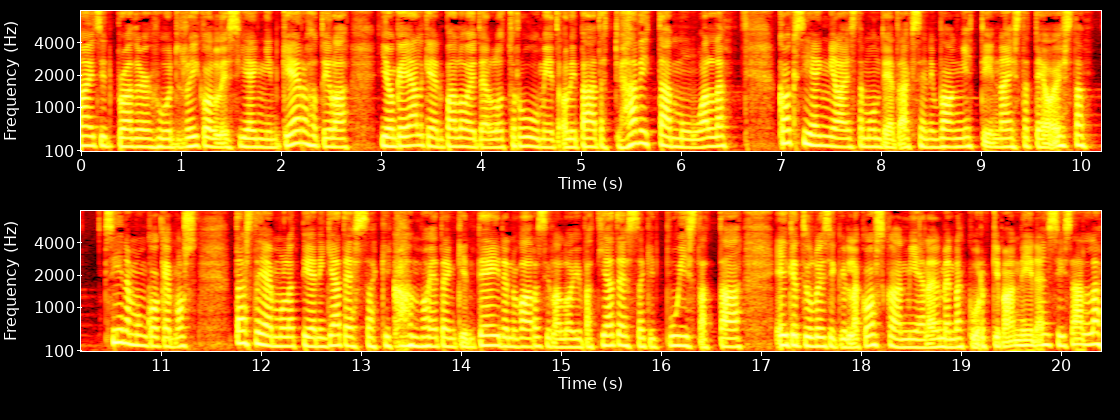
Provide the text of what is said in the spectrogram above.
United Brotherhood rikollisjengin kerhotila, jonka jälkeen paloitellut ruumiit oli päätetty hävittää muualle. Kaksi jengiläistä mun tietääkseni vangittiin näistä teoista. Siinä mun kokemus. Tästä jäi mulle pieni jätessäkki, kammo etenkin teidän varsilla loivat jätessäkit puistattaa, eikä tulisi kyllä koskaan mieleen mennä kurkkimaan niiden sisällä.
